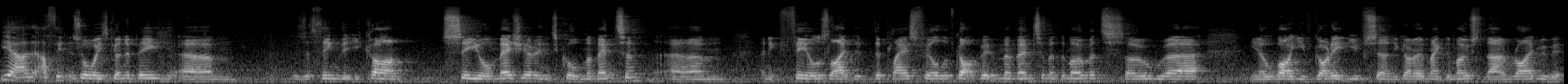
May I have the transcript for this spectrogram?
Yeah, I, I think there's always going to be. Um, there's a thing that you can't see or measure, and it's called momentum. Um, and it feels like the, the players feel they've got a bit of momentum at the moment. So, uh, you know, while you've got it, you've certainly got to make the most of that and ride with it.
